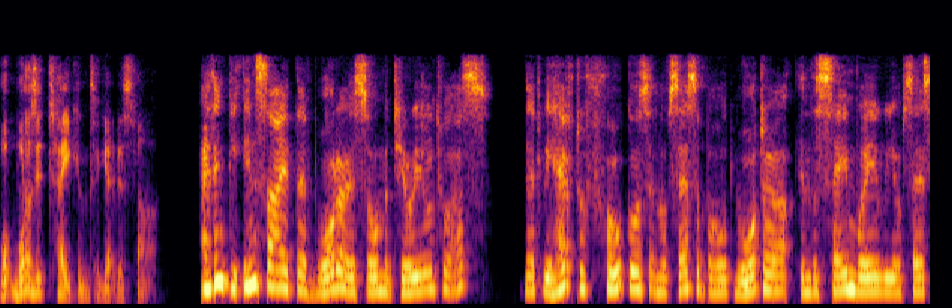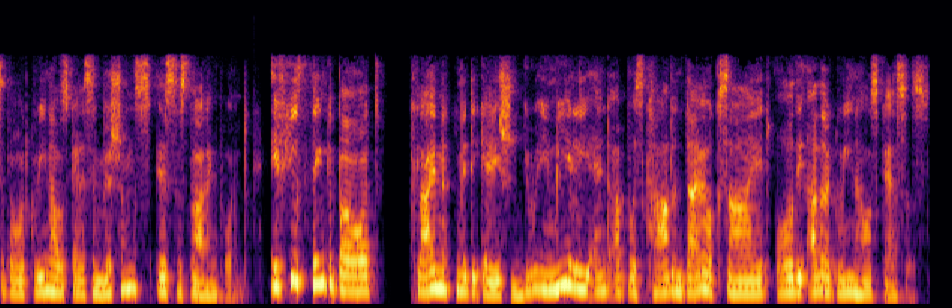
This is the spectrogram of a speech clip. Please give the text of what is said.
What what has it taken to get this far? I think the insight that water is so material to us that we have to focus and obsess about water in the same way we obsess about greenhouse gas emissions is the starting point. If you think about climate mitigation, you immediately end up with carbon dioxide or the other greenhouse gases.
